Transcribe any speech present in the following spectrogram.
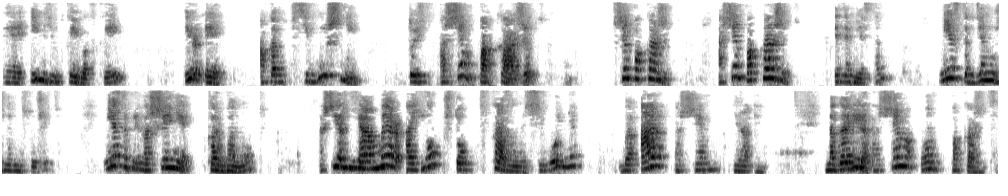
им Юткей Вавкей, Ир-Э. А как Всевышний, то есть Ашем покажет, Ашем покажет, Ашем покажет это место, место, где нужно ему служить, место приношения карбонот, Ашер Ямер Айом, что сказано сегодня, Баар Ашем Ираэ. На горе Ашема он покажется.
